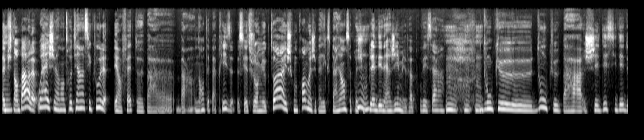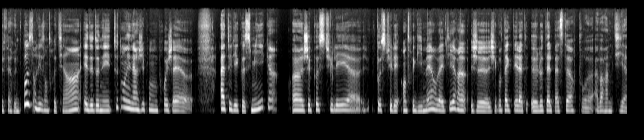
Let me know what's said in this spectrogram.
Et mm. puis t'en parles, ouais, j'ai eu un entretien, c'est cool. Et en fait, euh, bah, bah non, t'es pas prise parce qu'il y a toujours mieux que toi. Et je comprends, moi, j'ai pas d'expérience. Après, je suis Mhm. pleine d'énergie, mais va prouver ça. Mm, mm, mm. Donc, euh, donc bah, j'ai décidé de faire une pause dans les entretiens et de donner toute mon énergie pour mon projet euh, Atelier Cosmique. Euh, j'ai postulé, euh, postulé entre guillemets, on va dire. J'ai contacté l'hôtel Pasteur pour avoir un petit, euh,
